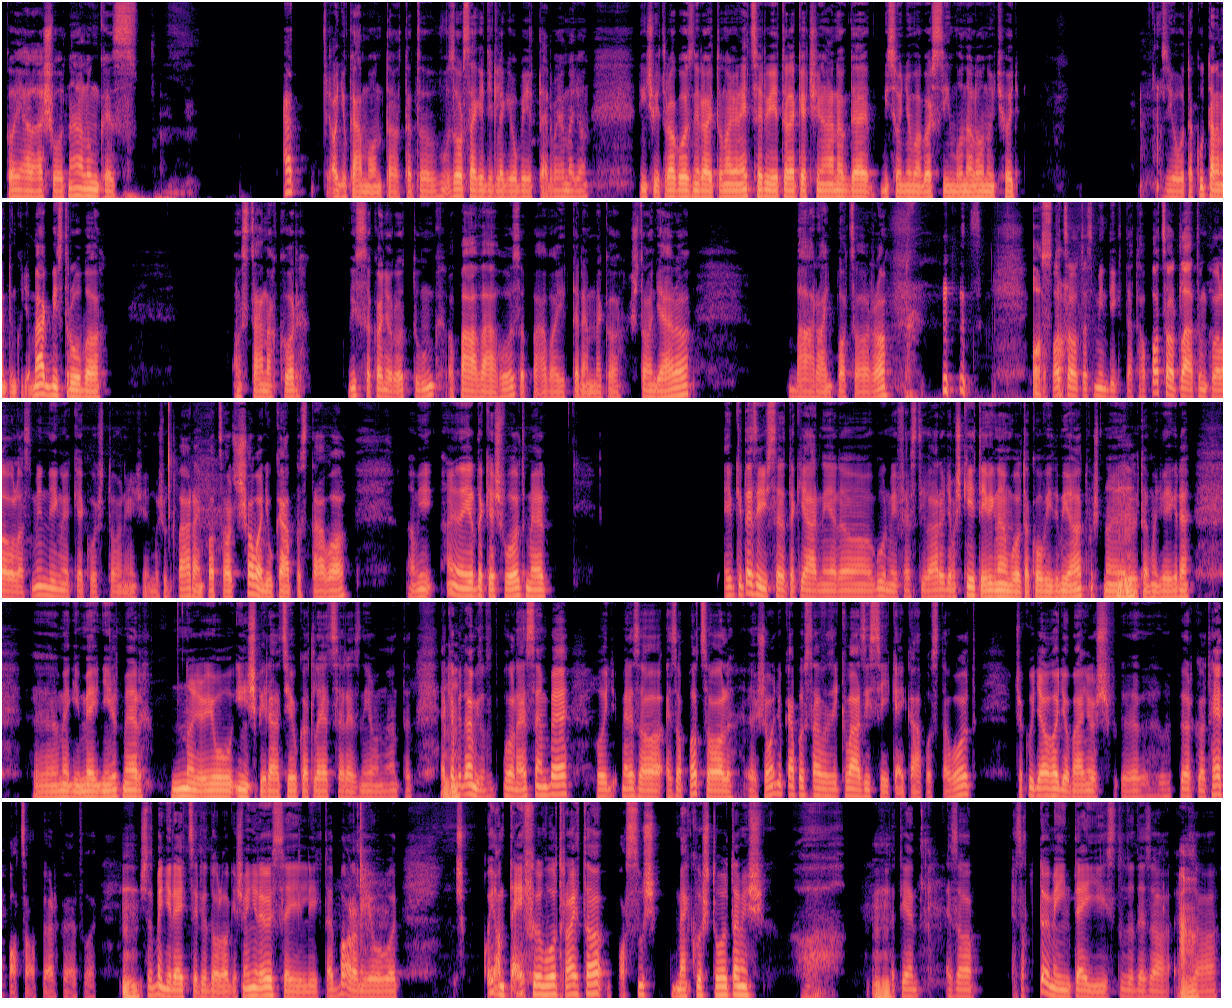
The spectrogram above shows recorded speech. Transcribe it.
kajálás volt nálunk, ez hát anyukám mondta, tehát az ország egyik legjobb étterme, nagyon nincs mit ragozni rajta, nagyon egyszerű ételeket csinálnak, de viszonylag magas színvonalon, úgyhogy az jó volt. Akkor utána mentünk ugye a Mák Bistróba, aztán akkor visszakanyarodtunk a Pávához, a Páva étteremnek a standjára, báránypacarra. Azt a... pacalt azt mindig, tehát ha pacalt látunk valahol, azt mindig meg kell kóstolni, és én most ott báránypacalt savanyú káposztával, ami nagyon érdekes volt, mert Egyébként ezért is szeretek járni erre a Gourmet Fesztiválra. Ugye most két évig nem volt a Covid miatt, most nagyon Mhm. örültem, hogy végre megint megnyílt, mert nagyon jó inspirációkat lehet szerezni onnan. Tehát nekem Mhm. nem jutott volna eszembe, hogy mert ez a, ez a pacal savanyú káposztával, az egy kvázi székely káposzta volt, csak ugye a hagyományos pörkölt helyett pacal pörkölt volt. Mhm. És ez mennyire egyszerű dolog, és mennyire összeillik, tehát baromi jó volt. És olyan tejföl volt rajta, basszus, megkóstoltam, és oh, Mhm. tehát ilyen, ez a, ez a tömény tejíz, tudod, ez a, ez Aha. a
